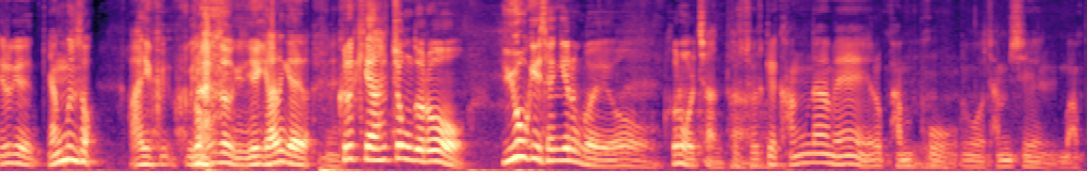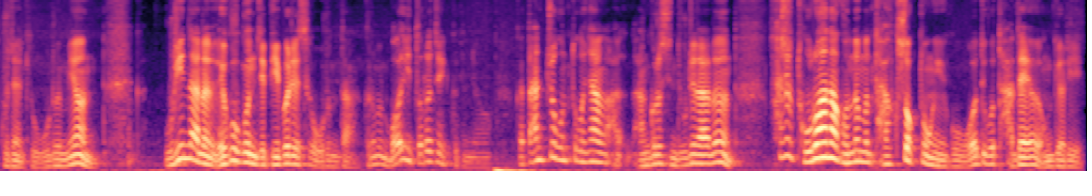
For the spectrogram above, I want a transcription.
이렇게 양문석 아니 그, 그 연석 얘기하는 게 아니라 네. 그렇게 할 정도로 유혹이 생기는 거예요. 그건 옳지 않다. 그렇죠. 이렇게 강남에 여러 반포, 뭐 잠실, 뭐 압구정 이렇게 오르면 우리나라는 외국은 이제 비버리에스가 오른다. 그러면 멀리 떨어져 있거든요. 그러니까 딴 쪽은 또 그냥 안- 안 그럴 수 있는데 우리나라는 사실 도로 하나 건너면 다 흑석동이고 어디고 다 돼요 연결이.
